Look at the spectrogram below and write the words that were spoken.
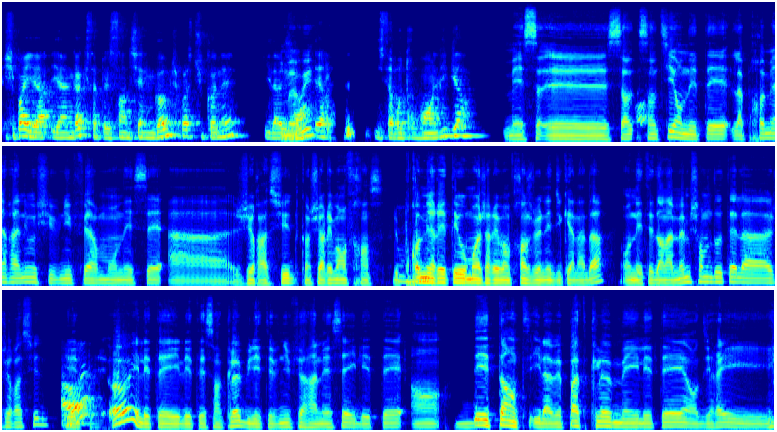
je sais pas, il y a, il y a un gars qui s'appelle Santienne Gomme, je sais pas si tu connais, il a Mais joué en oui. R2, il s'est retrouvé en Ligue 1. Mais euh, San- Santi, on était la première année où je suis venu faire mon essai à Jura Sud quand je suis arrivé en France. Le Mhm. premier été où moi j'arrive en France, je venais du Canada. On était dans la même chambre d'hôtel à Jura Sud. Il Ah ouais? était, oh ouais, il était, il était sans club. Il était venu faire un essai. Il était en détente. Il avait pas de club, mais il était, on dirait, il,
